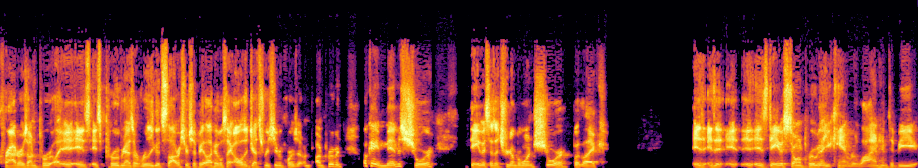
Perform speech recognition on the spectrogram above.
Crowder is unpro- uh, is is proven as a really good slot receiver. So a lot of people say, "Oh, the Jets receiving corps is un- unproven." Okay, Mims, sure. Davis as a true number one, sure, but like is is it is Davis so improving that you can't rely on him to be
